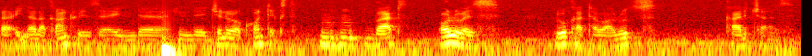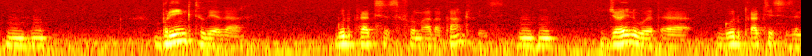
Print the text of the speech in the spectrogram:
uh, in other countries uh, in the in the general context, Mhm. but always look at our roots, cultures, Mhm. bring together good practices from other countries, Mhm. join with uh, good practices and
